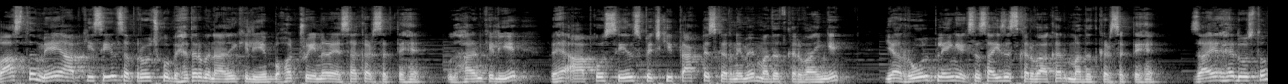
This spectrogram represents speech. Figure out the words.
वास्तव में आपकी सेल्स अप्रोच को बेहतर बनाने के लिए बहुत ट्रेनर ऐसा कर सकते हैं। उदाहरण के लिए, वह आपको सेल्स पिच की प्रैक्टिस करने में मदद करवाएँगे या रोल प्लेइंग एक्सरसाइजेस करवाकर मदद कर सकते हैं। ज़ाहिर है दोस्तों,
